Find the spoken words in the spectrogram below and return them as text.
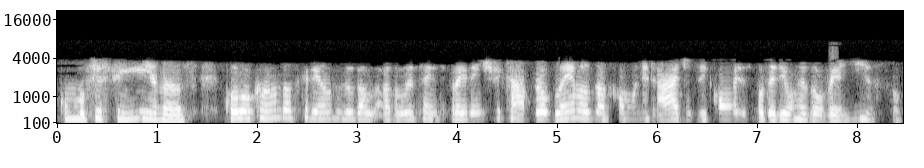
com oficinas, colocando as crianças e adolescentes para identificar problemas nas comunidades e como eles poderiam resolver isso,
